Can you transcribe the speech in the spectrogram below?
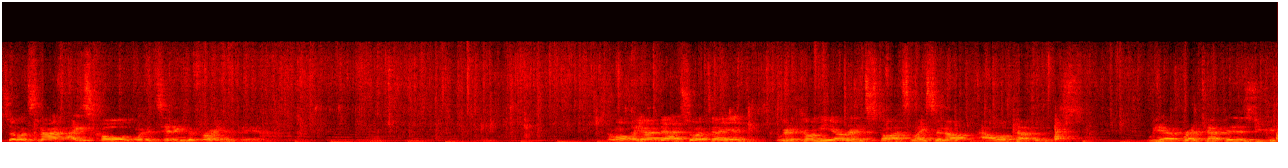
so it's not ice cold when it's hitting the frying pan. And while we have that sauteing, we're going to come here and start slicing up our peppers. We have red peppers, you could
